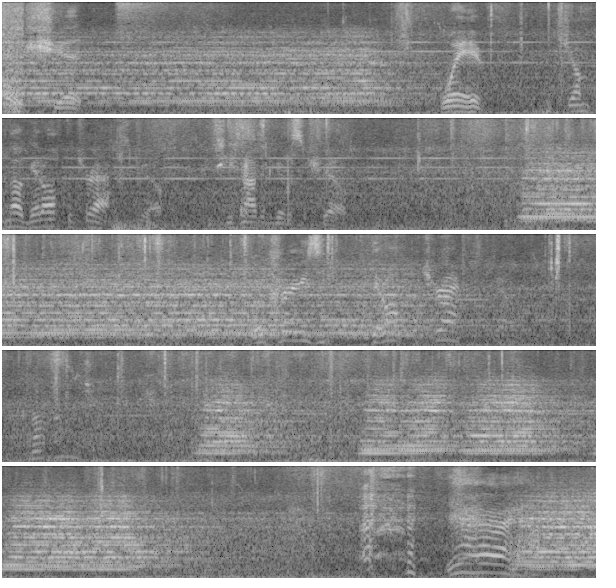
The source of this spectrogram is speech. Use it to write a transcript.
Oh shit. Wave. Jump. No, get off the tracks, Joe. She's not gonna give us a show. Go crazy. Get off the tracks, Joe. Not on the tracks. yeah.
